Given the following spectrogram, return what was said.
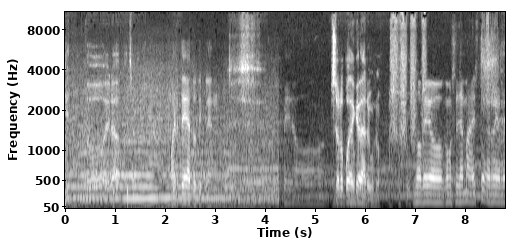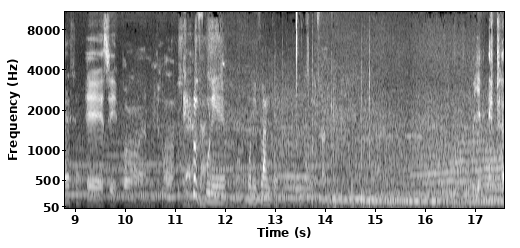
Esto era Pachanga. Muerte a Tutiplen. Pero. Solo puede quedar uno. No veo. ¿Cómo se llama esto? RRS. Eh, sí, pon en multijugador. Ya estás. Uni, Uniflanker. Frank. Oye, esta,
